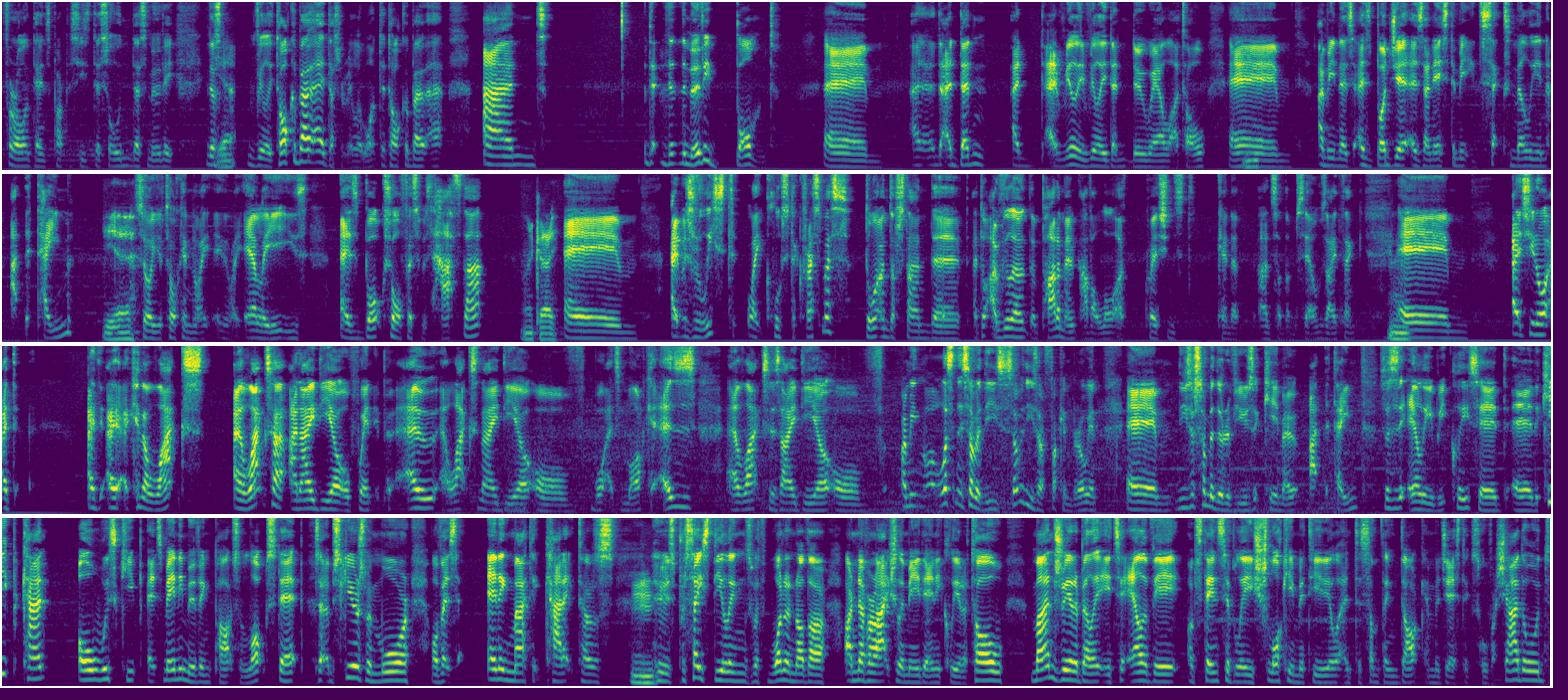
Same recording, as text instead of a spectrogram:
for all intents and purposes disowned this movie he doesn't Yeah. really talk about it doesn't really want to talk about it and the, the, the movie bombed um, I, I didn't. I, I really, really didn't do well at all. Um, I mean, his, his budget is an estimated six million at the time, Yeah. so you're talking like like early eighties. His box office was half that. Okay. Um, it was released like close to Christmas. Don't understand the. I don't. I really don't. The Paramount have a lot of questions to kind of answer themselves. I think. Um, it's you know, I, I, I, I kind of lacks. It lacks a, an idea of when to put it out. It lacks an idea of what its market is. It lacks his idea of. I mean, listen to some of these. Some of these are fucking brilliant. Um, these are some of the reviews that came out at the time. So this is the LA Weekly said uh, the keep can't always keep its many moving parts in lockstep. So it obscures with more of its enigmatic characters whose precise dealings with one another are never actually made any clear at all. Mann's rare ability to elevate ostensibly schlocky material into something dark and majestic is overshadowed.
